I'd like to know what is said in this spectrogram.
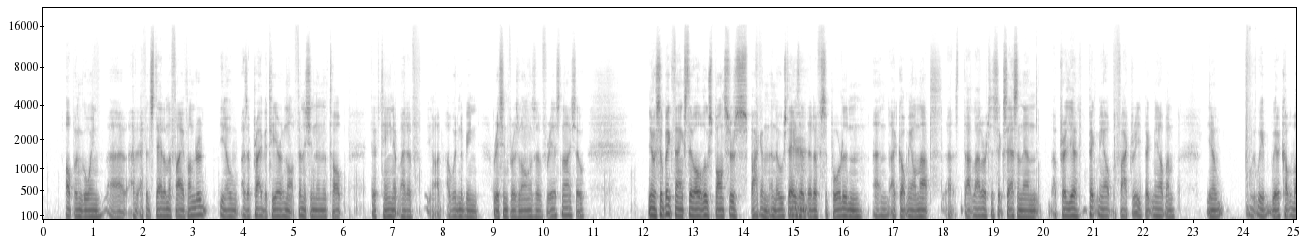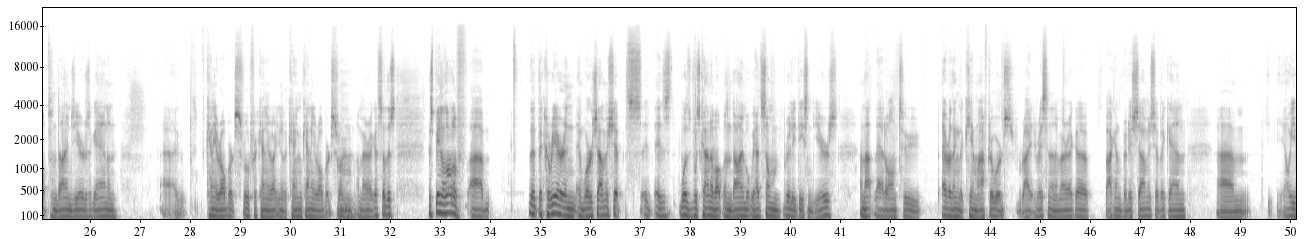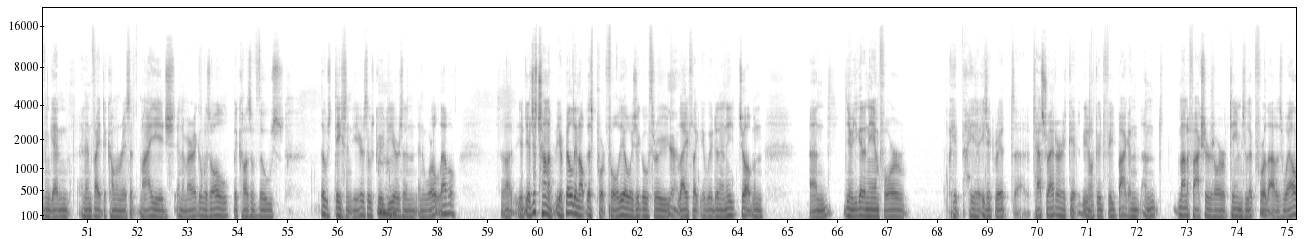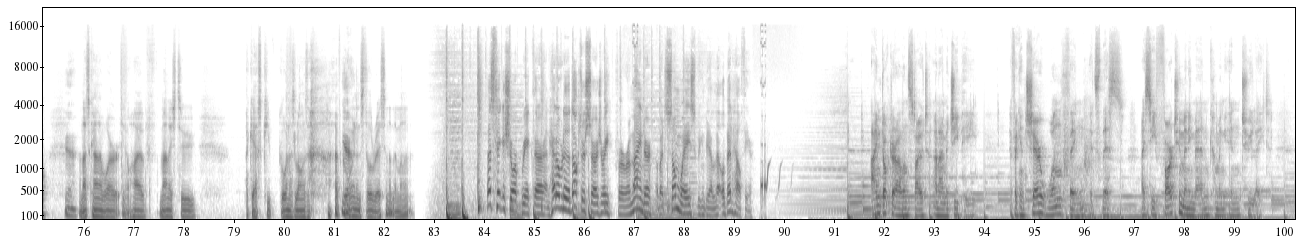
up and going. Uh, if it stayed on the 500, you know, as a privateer and not finishing in the top 15, it might have, you know, I, I wouldn't have been racing for as long as I've raced now. So you know, so big thanks to all those sponsors back in, in those days that, that have supported and and I got me on that uh, that ladder to success. And then Aprilia picked me up, the factory picked me up, and you know, we we had a couple of ups and downs years again, and. Uh, Kenny Roberts rode for Kenny, you know, the King Kenny Roberts from mm. America. So there's there's been a lot of um, the the career in, in World Championships is was was kind of up and down, but we had some really decent years and that led on to everything that came afterwards. Right, racing in America, back in British Championship again. Um, you know, even getting an invite to come and race at my age in America was all because of those those decent years, those good mm-hmm. years in, in world level. So uh, you're just trying to you're building up this portfolio as you go through yeah. life, like you would in any job, and and you know you get a name for he, he, he's a great uh, test rider. He get you know good feedback, and, and manufacturers or teams look for that as well. Yeah. And that's kind of where you know how I've managed to, I guess, keep going as long as I've yeah. going and still racing at the minute. Let's take a short break there and head over to the doctor's surgery for a reminder about some ways we can be a little bit healthier. I'm Dr. Alan Stout, and I'm a GP. If I can share one thing, it's this I see far too many men coming in too late.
